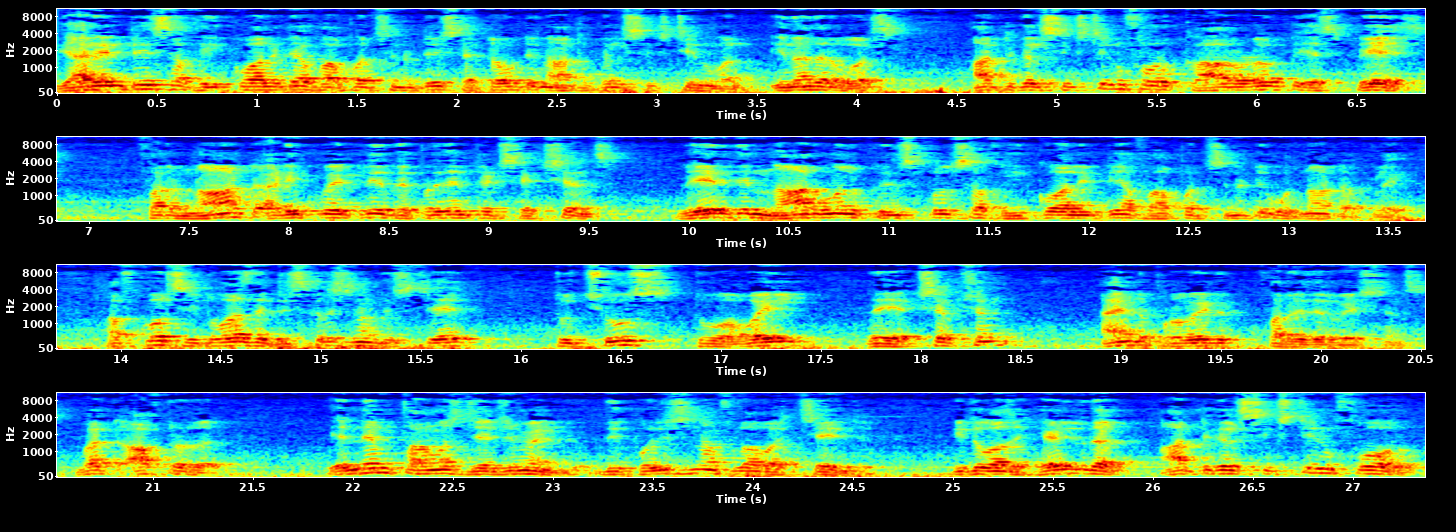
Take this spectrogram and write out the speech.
guarantees of equality of opportunity set out in Article 16.1. In other words, Article 16.4 carved out a space for not adequately represented sections where the normal principles of equality of opportunity would not apply. Of course, it was the discretion of the state to choose to avail the exception and provide for reservations. But after N.M. Thomas judgment, the position of law was changed. It was held that Article 16.4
